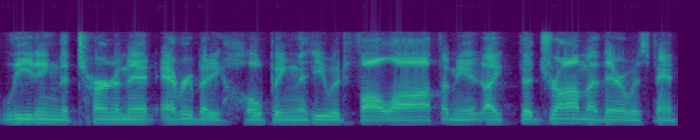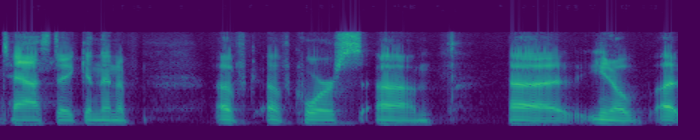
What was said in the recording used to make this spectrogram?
leading the tournament, everybody hoping that he would fall off. I mean, like the drama there was fantastic, and then of of of course, um, uh, you know, uh,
